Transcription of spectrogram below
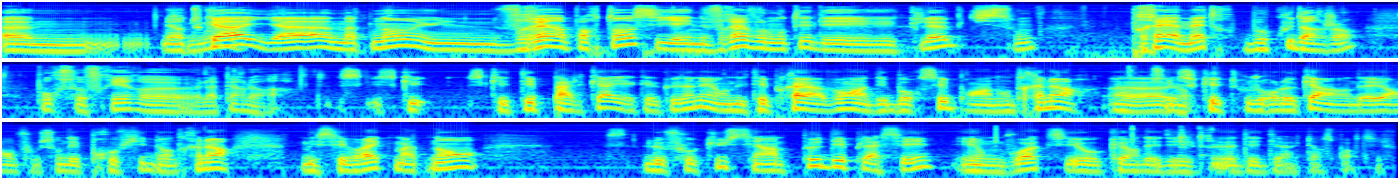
Mais en tout cas, il y a maintenant une vraie importance, et il y a une vraie volonté des clubs qui sont prêts à mettre beaucoup d'argent pour s'offrir euh, la perle rare. ce qui n'était pas le cas il y a quelques années. On était prêt avant à débourser pour un entraîneur, euh, ce qui est toujours le cas hein, d'ailleurs en fonction des profils d'entraîneurs. Mais c'est vrai que maintenant, le focus s'est un peu déplacé et on voit que c'est au cœur des, des- des directeurs sportifs.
